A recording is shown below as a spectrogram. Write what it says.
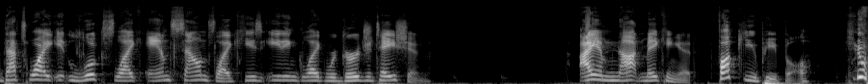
that's why it looks like and sounds like he's eating like regurgitation. I am not making it. Fuck you people. You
